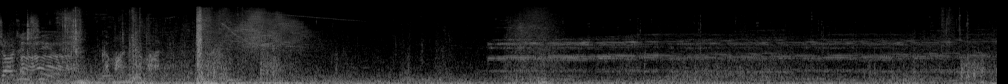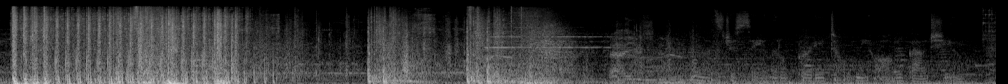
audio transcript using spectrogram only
Charging shield. Come on, come on. Well, let's just say little birdie told me all about you.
